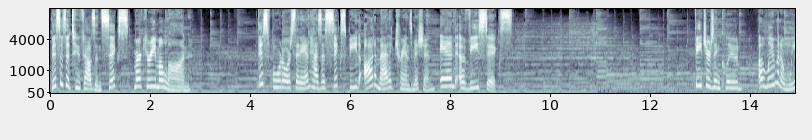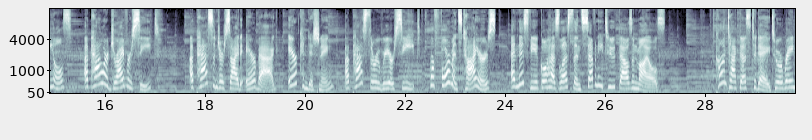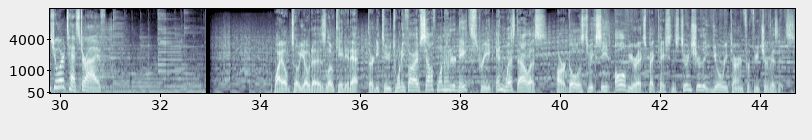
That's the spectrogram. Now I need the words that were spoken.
This is a 2006 Mercury Milan. This four-door sedan has a six-speed automatic transmission and a V6. Features include aluminum wheels, a power driver's seat, a passenger side airbag, air conditioning, a pass-through rear seat, performance tires, and this vehicle has less than 72,000 miles. Contact us today to arrange your test drive. Wilde Toyota is located at 3225 South 108th Street in West Allis. Our goal is to exceed all of your expectations to ensure that you'll return for future visits.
